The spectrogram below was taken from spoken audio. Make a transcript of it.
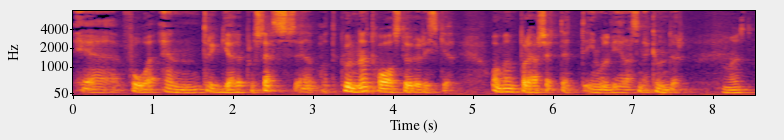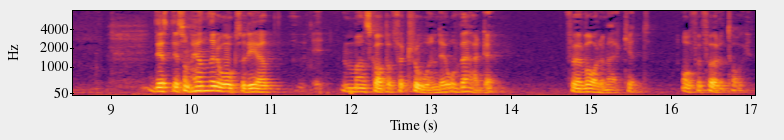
eh, få en tryggare process, eh, att kunna ta större risker om man på det här sättet involverar sina kunder. Ja, det, det, som händer då också det är att man skapar förtroende och värde för varumärket och för företaget.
